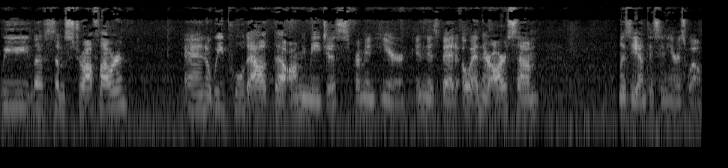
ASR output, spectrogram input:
We left some straw flower and we pulled out the Ammi majus from in here in this bed. Oh, and there are some Lisianthus in here as well.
